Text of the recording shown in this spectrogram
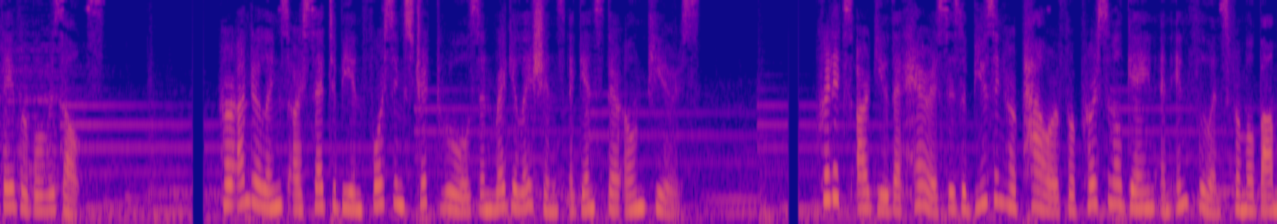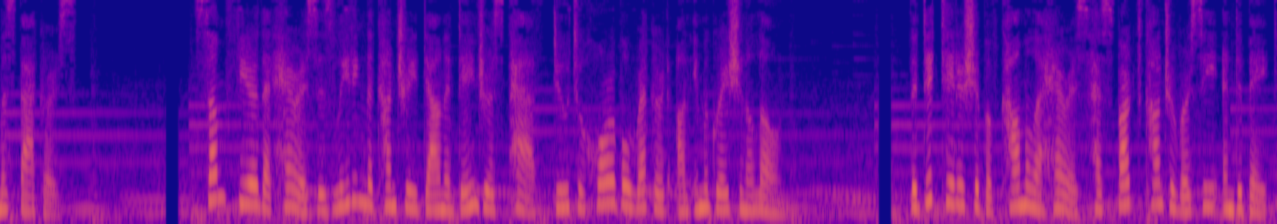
favorable results. Her underlings are said to be enforcing strict rules and regulations against their own peers. Critics argue that Harris is abusing her power for personal gain and influence from Obama's backers. Some fear that Harris is leading the country down a dangerous path due to horrible record on immigration alone. The dictatorship of Kamala Harris has sparked controversy and debate.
